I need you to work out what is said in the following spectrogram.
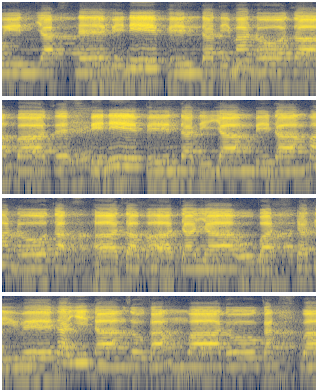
วิญญาเนปินิพินดติมโนสัมปัสเสปินิพินดติยามปิทังมโนสัพพาสะปัจจยาอุปัชชติเวทยิตังสุขังวาโตกัง วา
